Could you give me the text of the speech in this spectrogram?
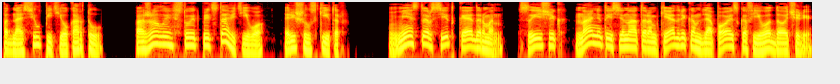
подносил питье ко рту. «Пожалуй, стоит представить его», — решил скитер. «Мистер Сид Кедерман, сыщик, нанятый сенатором Кедриком для поисков его дочери.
